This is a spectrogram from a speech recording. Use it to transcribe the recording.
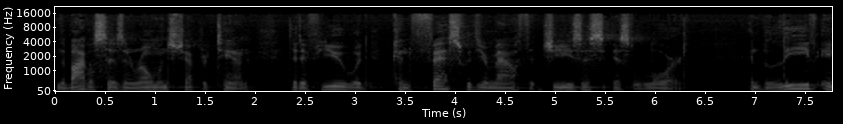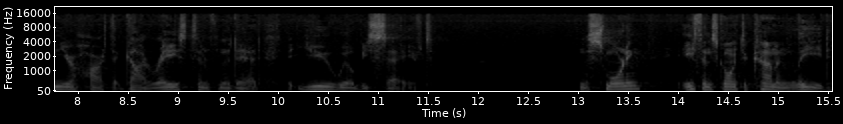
And the Bible says in Romans chapter 10 that if you would confess with your mouth that Jesus is Lord and believe in your heart that God raised him from the dead, that you will be saved. And this morning, Ethan's going to come and lead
